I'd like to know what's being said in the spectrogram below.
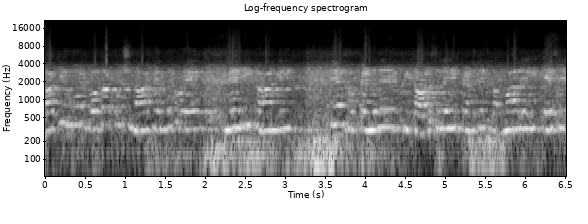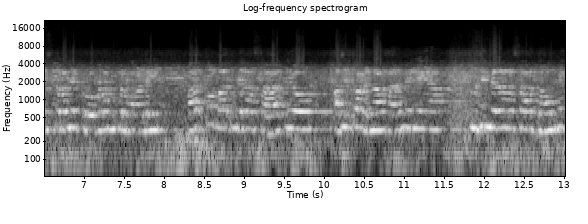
ਬਾਕੀ ਹੋਰ ਬਹੁਤਾ ਕੁਝ ਨਾ ਕਹਿੰਦੇ ਹੋਏ, ਮੈਂ ਹੀ ਕਹਾਂਗੀ ਕਿ ਪਿੰਡ ਦੇ ਵਿਕਾਸ ਲਈ, ਪਿੰਡ ਦੇ ਕੰਮਾਂ ਲਈ, ਇਸ ਇਸ ਤਰ੍ਹਾਂ ਦੇ ਪ੍ਰੋਗਰਾਮ ਕਰਵਾਉਣ ਲਈ ਵੱਧ ਤੋਂ ਵੱਧ ਮੇਰਾ ਸਾਥ ਦਿਓ। ਅਸੀਂ ਤੁਹਾਡੇ ਨਾਲ ਹਰ ਵੇਲੇ ਆ। ਤੁਸੀਂ ਮੇਰਾ ਸਾਥ ਦਿਓਗੇ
